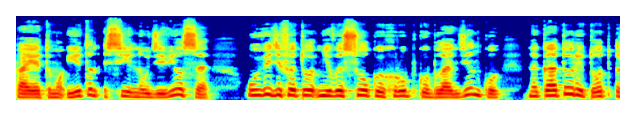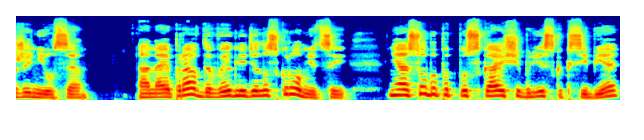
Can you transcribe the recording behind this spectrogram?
Поэтому Итан сильно удивился, увидев эту невысокую хрупкую блондинку, на которой тот женился. Она и правда выглядела скромницей, не особо подпускающей близко к себе,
